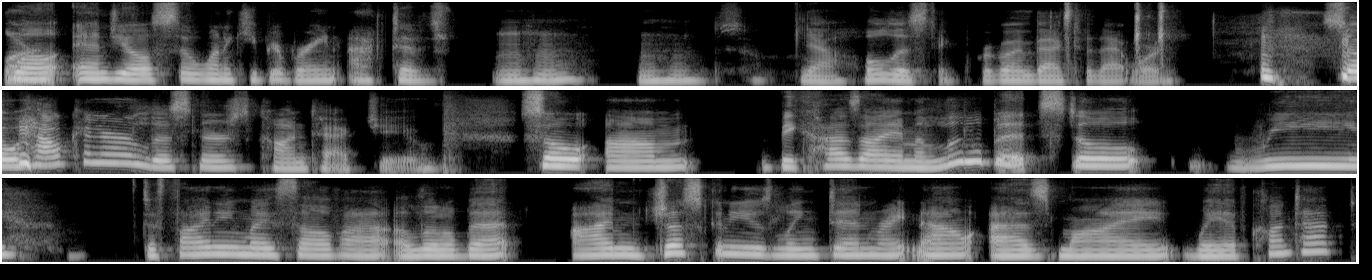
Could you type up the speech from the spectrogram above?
well and you also want to keep your brain active. Mm-hmm, mm-hmm. so yeah holistic we're going back to that word. So how can our listeners contact you? So, um, because I am a little bit still redefining myself uh, a little bit, I'm just going to use LinkedIn right now as my way of contact.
